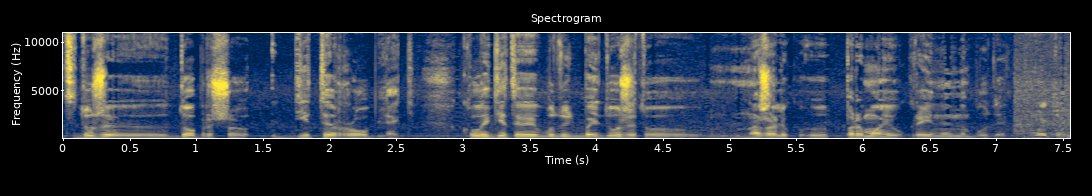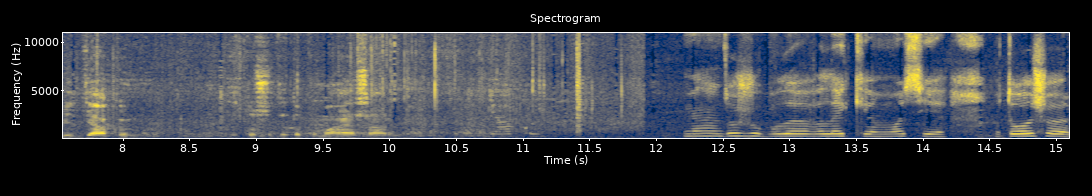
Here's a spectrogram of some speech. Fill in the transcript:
Це дуже е, добре, що діти роблять. Коли діти будуть байдужі, то, на жаль, перемоги України не буде. Ми тобі дякуємо за те, що ти допомагаєш армії. У мене дуже були великі емоції, бо що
